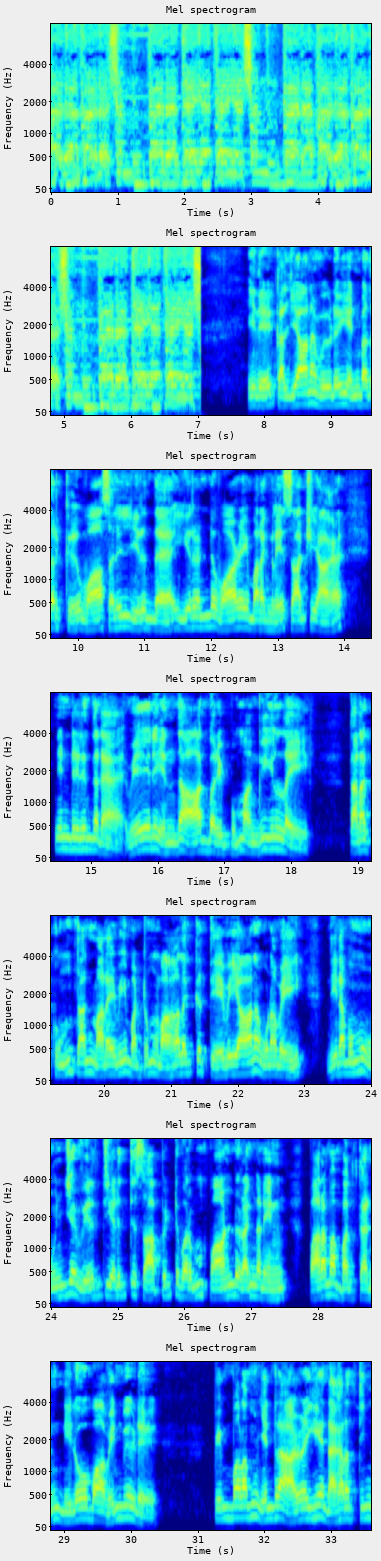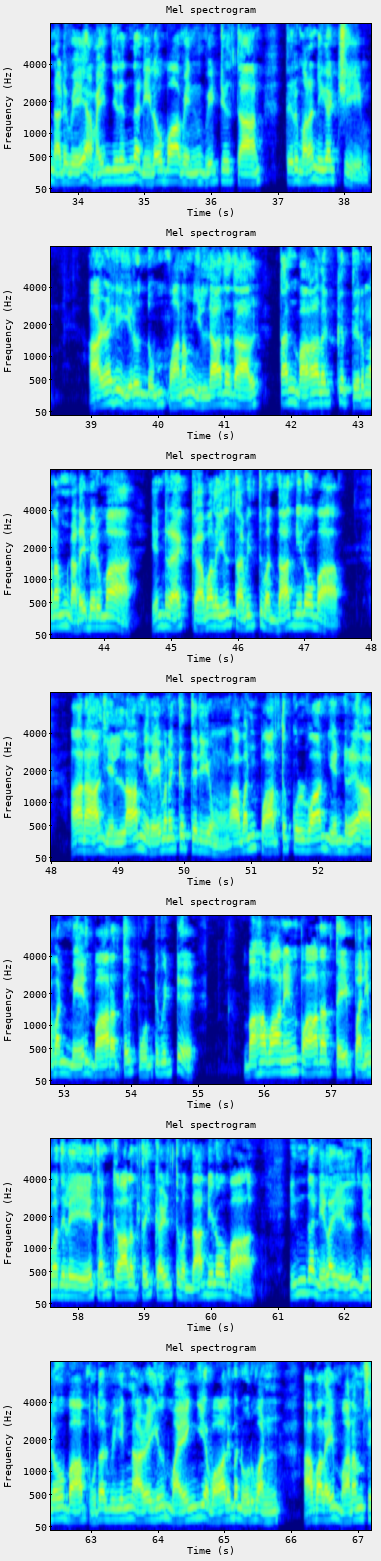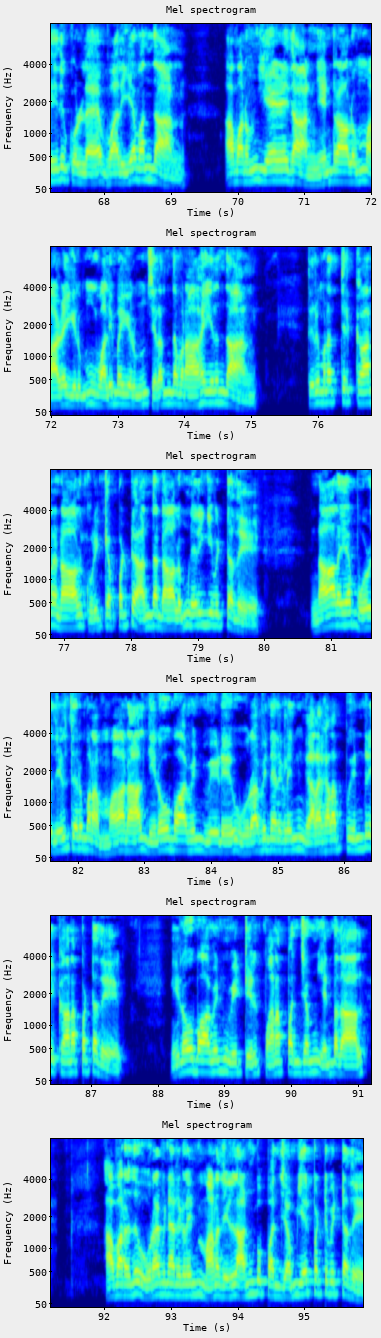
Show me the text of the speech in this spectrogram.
ஹர ஹர சங்கர ஜய ஜய சங்கர ஹர ஹர சங்கர ஜய ஜய இது கல்யாண வீடு என்பதற்கு வாசலில் இருந்த இரண்டு வாழை மரங்களே சாட்சியாக நின்றிருந்தன. வேறு எந்த ஆர்ப்பரிப்பும் அங்கு இல்லை. தனக்கும் தன் மனைவி மற்றும் மகளுக்கு தேவையான உணவை தினமும் உஞ்ச விருத்தி எடுத்து சாப்பிட்டு வரும் பாண்டுரங்கனின் பரம பக்தன் நிலோபாவின் வீடு. பிம்பளம் என்ற அழகிய நகரத்தின் நடுவே அமைந்திருந்த நிலோபாவின் வீட்டில்தான் திருமண நிகழ்ச்சி. அழகு இருந்தும் பணம் இல்லாததால் தன் மகளுக்கு திருமணம் நடைபெறுமா என்ற கவலையில் தவித்து வந்தார் நிலோபா. ஆனால் எல்லாம் இறைவனுக்கு தெரியும். அவன் பார்த்து கொள்வான் என்று அவன் மேல் பாரத்தை போட்டுவிட்டு பகவானின் பாதத்தை பணிவதிலேயே தன் காலத்தை கழித்து வந்தார் நிலோபா. இந்த நிலையில் நிலோபா புதல்வியின் அழகில் மயங்கிய வாலிபன் ஒருவன் அவளை மனம் செய்து கொள்ள வலிய வந்தான். அவனும் ஏழைதான். என்றாலும் அழகிலும் வலிமையிலும் சிறந்தவனாக இருந்தான். திருமணத்திற்கான நாள் குறிக்கப்பட்டு அந்த நாளும் நெருங்கிவிட்டது. நாளைய பொழுதில் திருமணம். ஆனால் நிலோபாவின் வீடு உறவினர்களின் கலகலப்பு இன்றி காணப்பட்டது. நிலோபாவின் வீட்டில் பணப்பஞ்சம் என்பதால் அவரது உறவினர்களின் மனதில் அன்பு பஞ்சம் ஏற்பட்டுவிட்டது.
